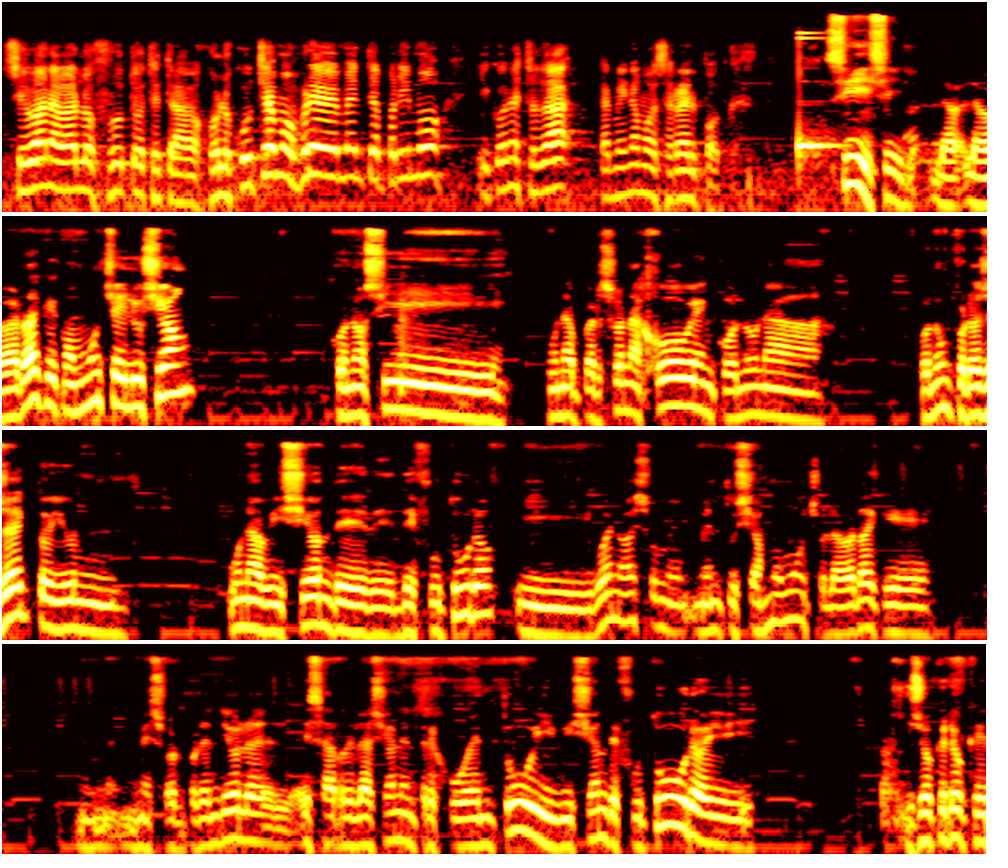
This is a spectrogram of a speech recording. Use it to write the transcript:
se van a ver los frutos de este trabajo. Lo escuchamos brevemente a Primo y con esto ya terminamos de cerrar el podcast. Sí, sí, la, verdad que con mucha ilusión conocí una persona joven con, una, con un proyecto y una visión de, futuro y bueno, eso me, entusiasmó mucho, la verdad que me, sorprendió esa relación entre juventud y visión de futuro y, yo creo que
